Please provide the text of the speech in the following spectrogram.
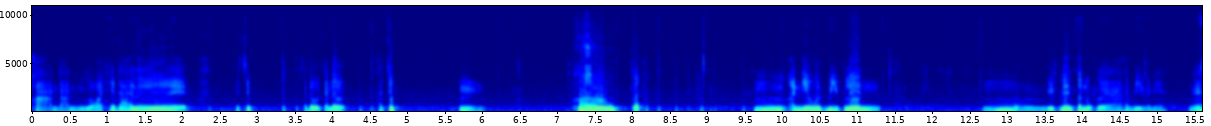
ผ่านด่านหนึ่งร้อยให้ได้เลย อาชิบกระโดดกระโดดอาชิบอืมฮู้ปุ๊บอืมอันนี้ไว้บีบเล่นอืมบีบเล่นสนุกเลยนะถ้าบีบอันนี้เนี่ย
